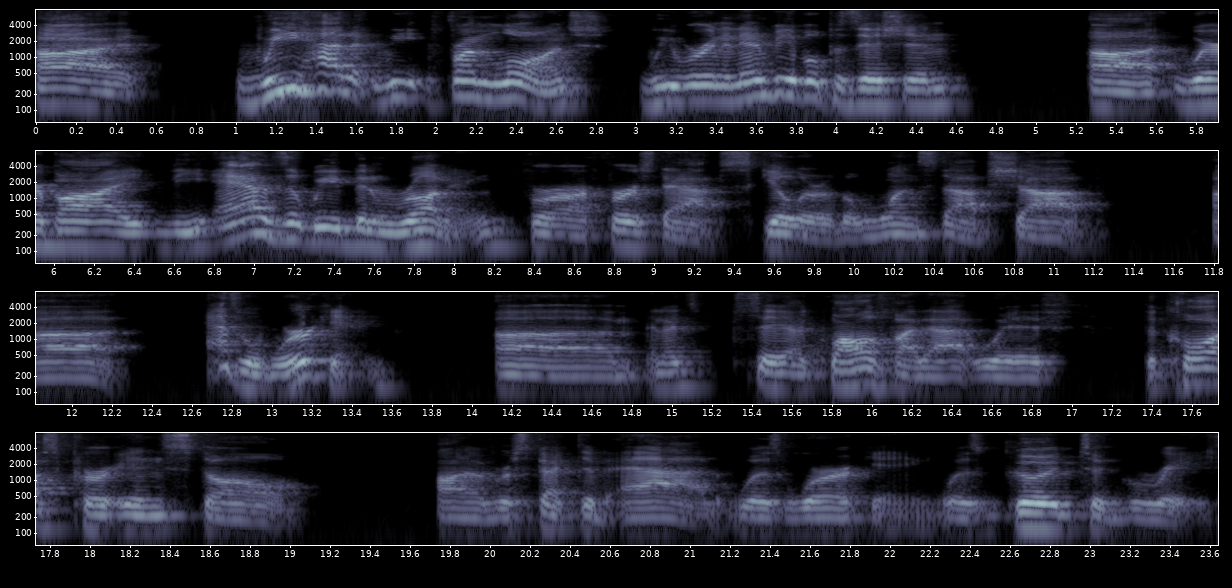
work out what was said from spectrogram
uh we had we from launch, we were in an enviable position uh, whereby the ads that we've been running for our first app, Skillr, the one-stop shop, uh, ads were working. Um, and I'd say I qualify that with the cost per install on a respective ad was working, was good to great.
